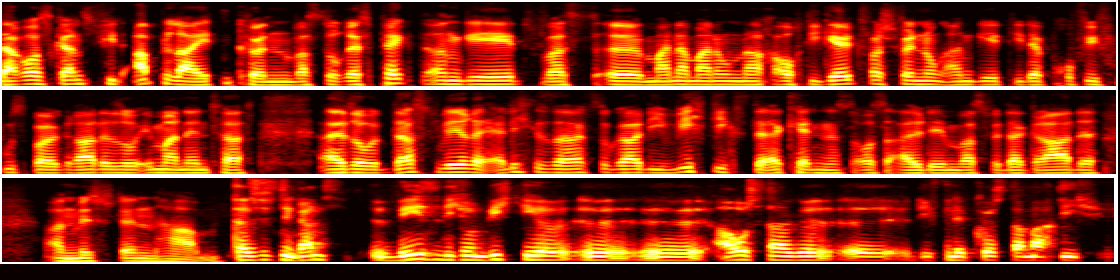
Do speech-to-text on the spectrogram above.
daraus ganz viel ableiten können, was so Respekt angeht, was äh, meiner Meinung nach auch die Geldverschwendung angeht, die der Profifußball gerade so immanent hat. Also das wäre ehrlich gesagt sogar die wichtigste Erkenntnis aus all dem, was wir da gerade an Missständen haben. Das ist eine ganz wesentliche und wichtige äh, äh Aussage, äh, die Philipp Köster macht, die ich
